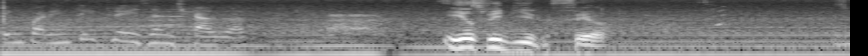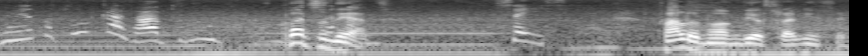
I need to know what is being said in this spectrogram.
Tenho 43 anos de casado. E os meninos seus? Os meninos estão tudo casados, tudo... Quantos netos? Seis. Fala o nome deles para mim, Celi.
